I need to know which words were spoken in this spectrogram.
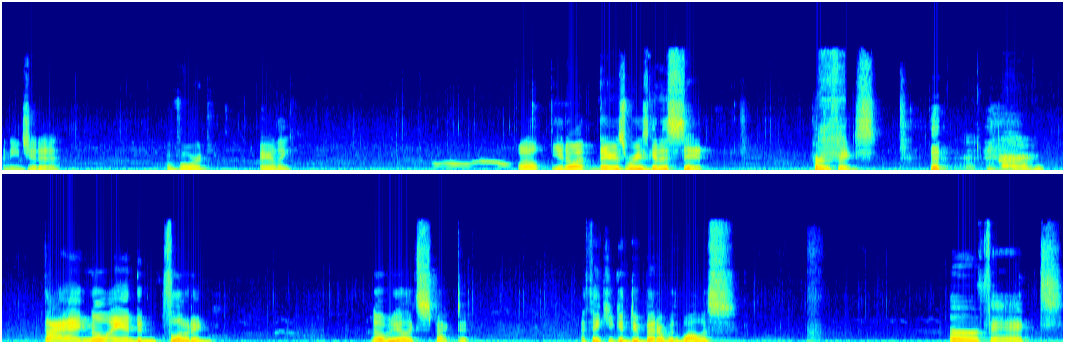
I need you to move forward. Barely. Well, you know what? There's where he's gonna sit. Perfect. Diagonal and in floating. Nobody will expect it. I think you can do better with Wallace. Perfect.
